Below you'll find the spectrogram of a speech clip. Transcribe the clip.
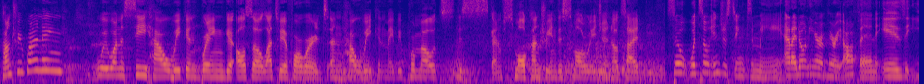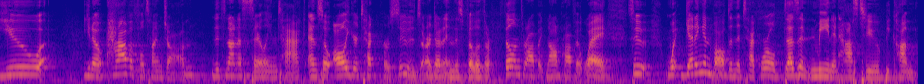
country branding. We want to see how we can bring also Latvia forward and how we can maybe promote this kind of small country in this small region outside. So, what's so interesting to me, and I don't hear it very often, is you, you know, have a full time job that's not necessarily in tech. And so all your tech pursuits are done in this philanthropic, nonprofit way. So getting involved in the tech world doesn't mean it has to become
